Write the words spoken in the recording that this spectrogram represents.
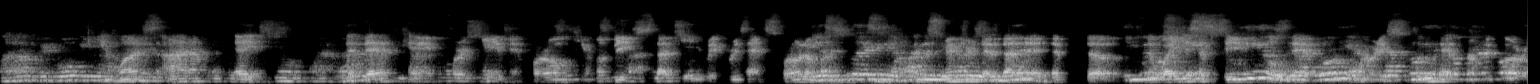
And once Adam ate, the death came for him and for all human beings that he represents, for all of us. And the scripture says that the, the, the, the wages of sin is death. We excluded from the glory.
